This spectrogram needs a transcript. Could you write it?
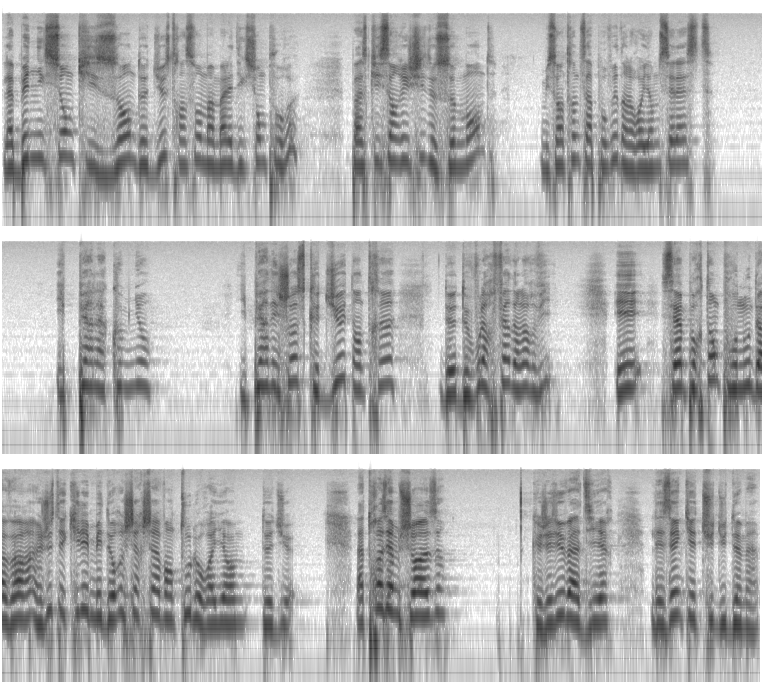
la bénédiction qu'ils ont de Dieu se transforme en malédiction pour eux, parce qu'ils s'enrichissent de ce monde, mais ils sont en train de s'appauvrir dans le royaume céleste. Ils perdent la communion. Ils perdent des choses que Dieu est en train de, de vouloir faire dans leur vie. Et c'est important pour nous d'avoir un juste équilibre, mais de rechercher avant tout le royaume de Dieu. La troisième chose que Jésus va dire, les inquiétudes du demain.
